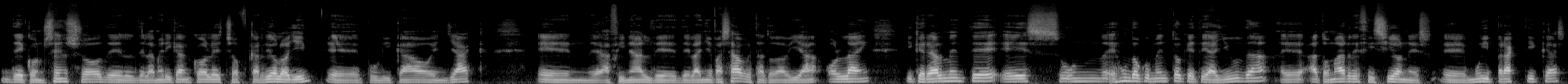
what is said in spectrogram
de consenso del, American College of Cardiology, publicado en JAC a final del año pasado, que está todavía online, y que realmente es un, es un documento que te ayuda eh, a tomar decisiones eh, muy prácticas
